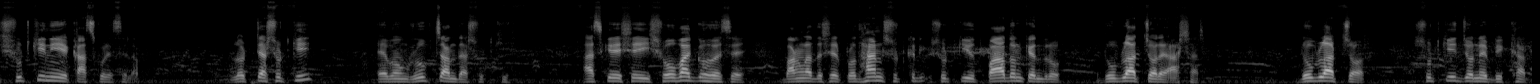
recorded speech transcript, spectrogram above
শুটকি নিয়ে কাজ করেছিলাম। লোট্টা শুটকি এবং রূপচান্দা শুটকি। আজকে সেই সৌভাগ্য হয়েছে, বাংলাদেশের প্রধান শুটকি শুটকি উৎপাদন কেন্দ্র দুবলার চরে আসার। দুবলার চর শুটকির জন্য বিখ্যাত।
